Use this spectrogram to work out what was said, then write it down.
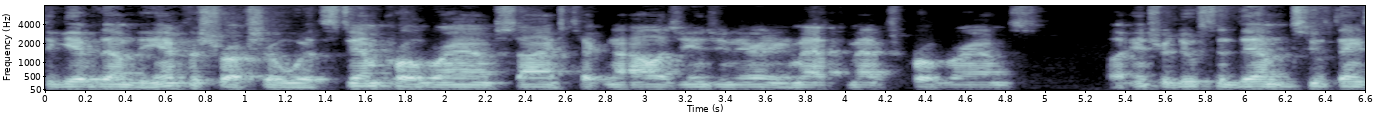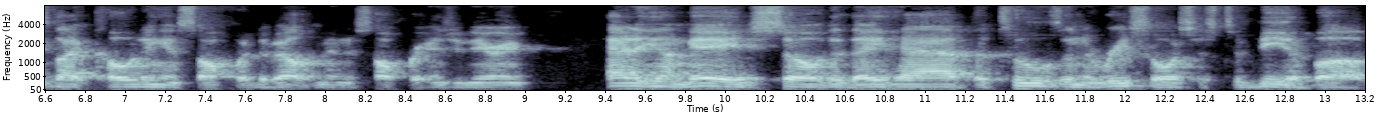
to give them the infrastructure with STEM programs, science, technology, engineering, and mathematics programs, uh, introducing them to things like coding and software development and software engineering at a young age so that they have the tools and the resources to be above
